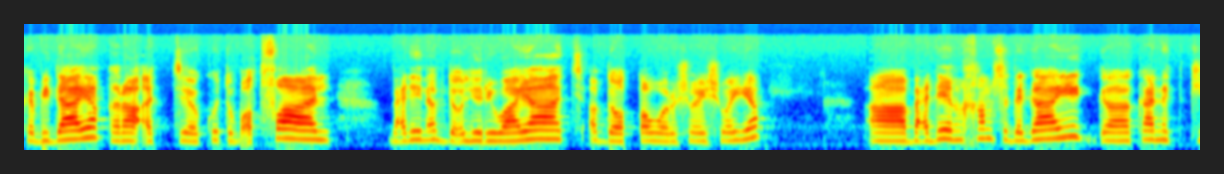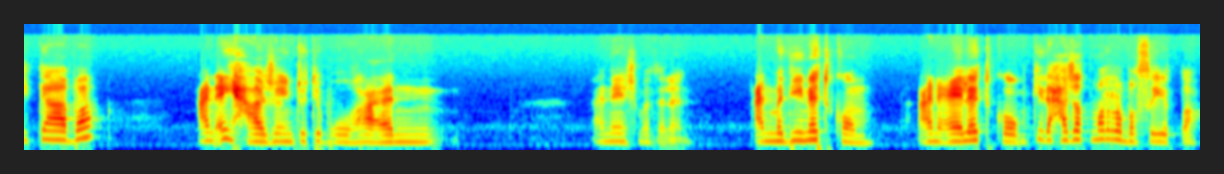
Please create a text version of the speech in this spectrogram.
كبداية قراءة كتب أطفال. بعدين أبدأ لروايات أبدأ أتطور شوي شوية. آه بعدين خمس دقايق آه كانت كتابة عن أي حاجة أنتوا تبغوها عن عن إيش مثلا؟ عن مدينتكم عن عيلتكم كده حاجات مرة بسيطة.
